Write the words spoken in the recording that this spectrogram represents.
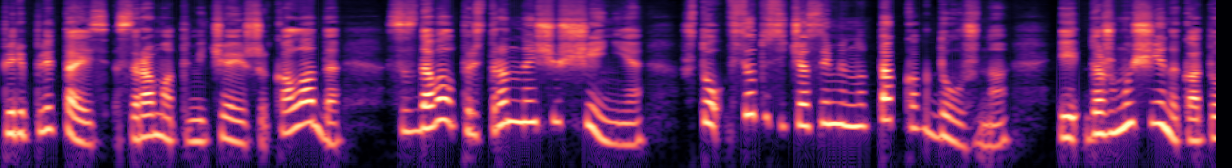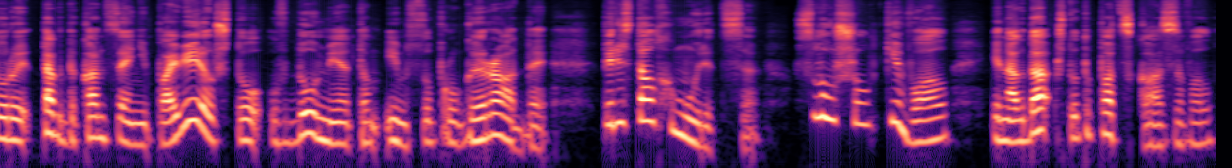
переплетаясь с ароматами чая и шоколада, создавал пристранное ощущение, что все-то сейчас именно так, как должно. И даже мужчина, который так до конца не поверил, что в доме этом им с супругой рады, перестал хмуриться, слушал, кивал, иногда что-то подсказывал,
